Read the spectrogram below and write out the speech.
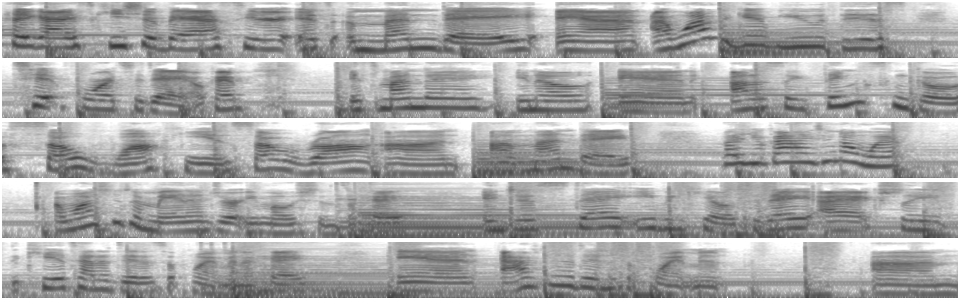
Hey guys, Keisha Bass here. It's Monday, and I wanted to give you this tip for today, okay? It's Monday, you know, and honestly, things can go so wonky and so wrong on, on Mondays. But you guys, you know what? I want you to manage your emotions, okay? And just stay even keeled. Today, I actually, the kids had a dentist appointment, okay? And after the dentist appointment, um,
